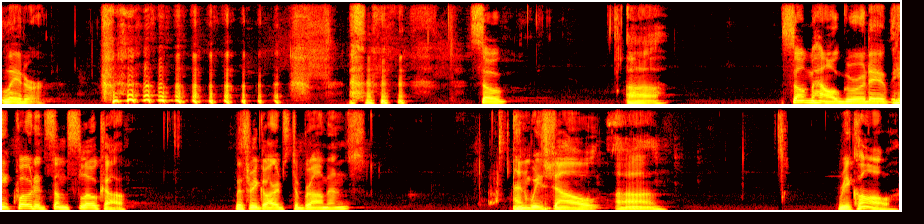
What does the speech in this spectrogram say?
later? so, uh, somehow Gurudev, he quoted some sloka with regards to Brahmins, and we shall uh, recall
